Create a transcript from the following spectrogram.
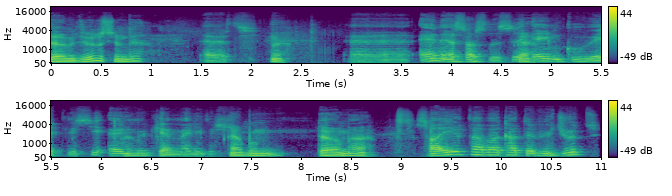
Devam ediyoruz şimdi. Evet. Heh. Ee, en esaslısı, Heh. en kuvvetlisi, en mükemmelidir. Yani bunun devamı ha. Sayır tabakatı vücut,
